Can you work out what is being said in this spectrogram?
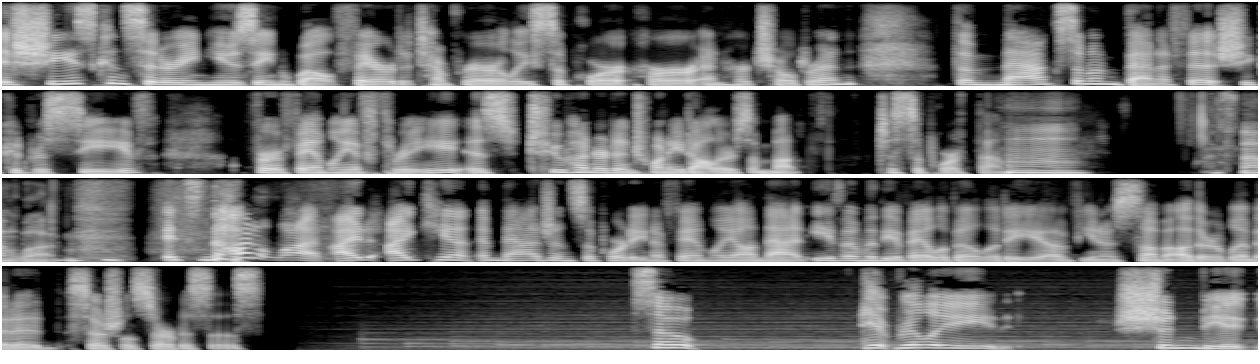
if she's considering using welfare to temporarily support her and her children, the maximum benefit she could receive for a family of three is $220 a month to support them. Hmm. It's not a lot. it's not a lot. I, I can't imagine supporting a family on that, even with the availability of, you know, some other limited social services. So it really shouldn't be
